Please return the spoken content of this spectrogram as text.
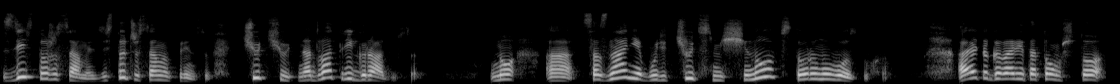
здесь то же самое, здесь тот же самый принцип, чуть-чуть, на 2-3 градуса но а, сознание будет чуть смещено в сторону воздуха. А это говорит о том, что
